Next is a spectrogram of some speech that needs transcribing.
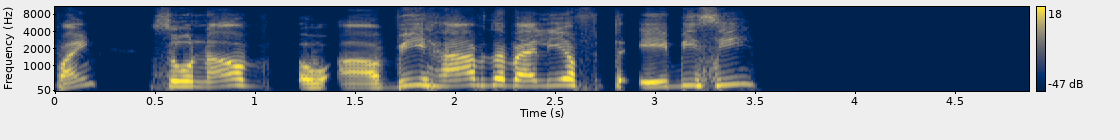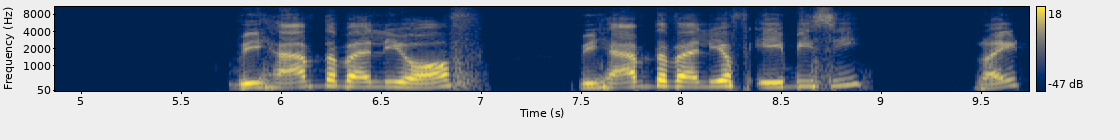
Fine. So now we have the value of abc we have the value of we have the value of abc right?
